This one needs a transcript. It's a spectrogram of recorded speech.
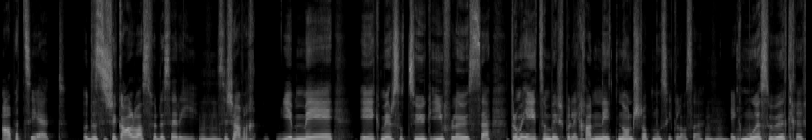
abzieht. Und das ist egal, was für eine Serie. Mhm. Es ist einfach, je mehr ich mir so Zeug einflöße, darum ich zum Beispiel, ich kann nicht nonstop Musik hören. Mhm. Ich muss wirklich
